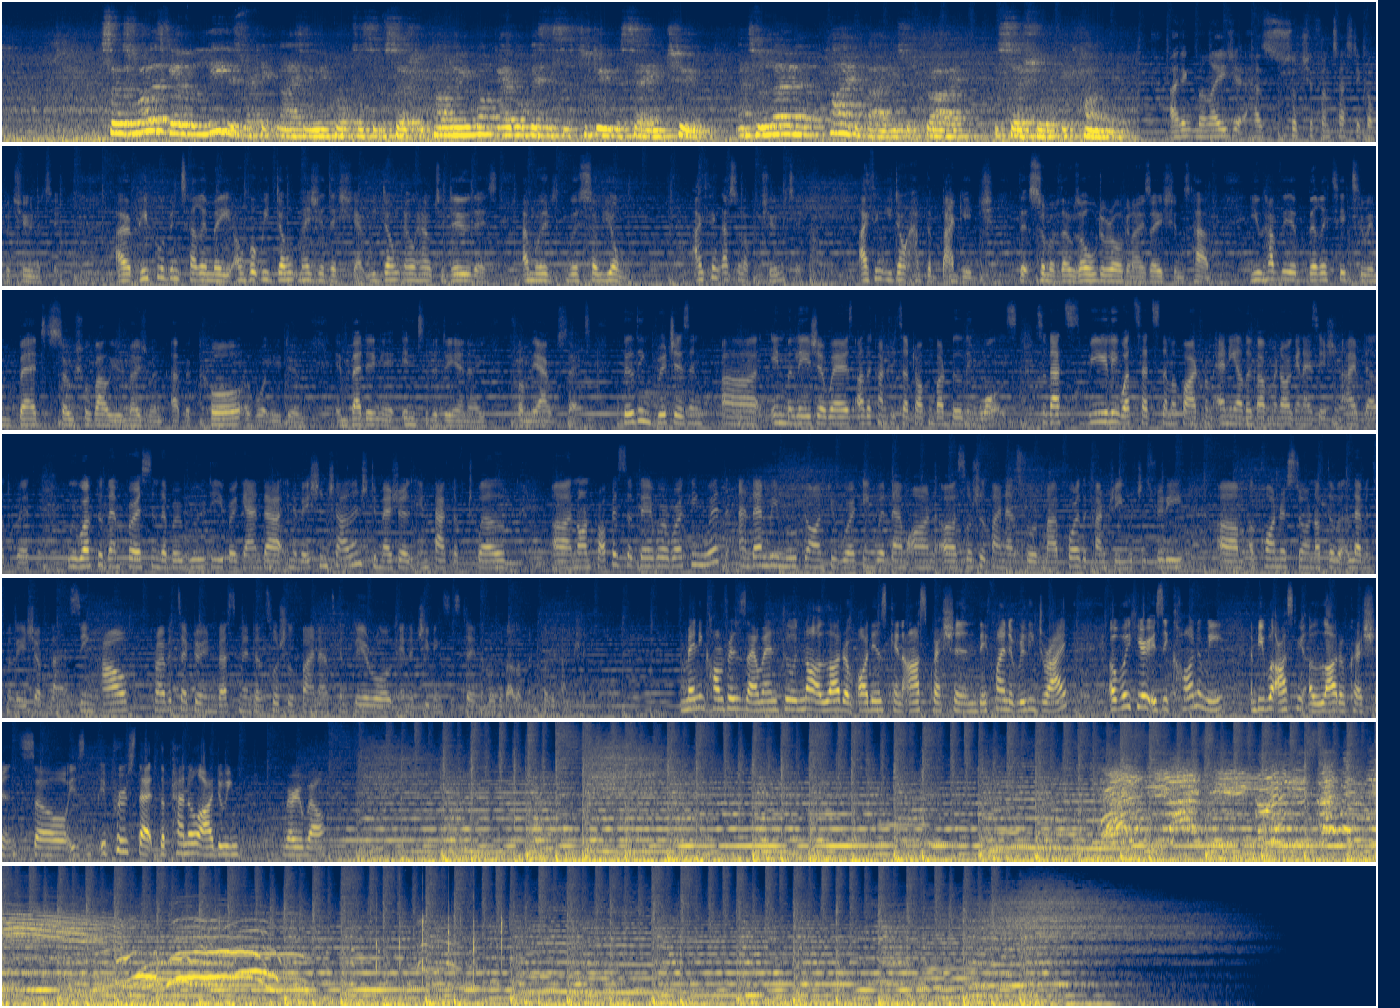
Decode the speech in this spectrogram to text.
So as well as global leaders recognising the importance of the social economy, we want global businesses to do the same too, and to learn and apply the values that drive the social economy. I think Malaysia has such a fantastic opportunity. Uh, people have been telling me, oh, but we don't measure this yet, we don't know how to do this, and we're, we're so young. I think that's an opportunity. I think you don't have the baggage that some of those older organisations have. You have the ability to embed social value measurement at the core of what you do, embedding it into the DNA from the outset. Building bridges in, uh, in Malaysia, whereas other countries are talking about building walls. So that's really what sets them apart from any other government organisation I've dealt with. We worked with them first in the Berbudi Berganda Innovation Challenge to measure the impact of 12 uh, nonprofits that they were working with, and then we moved on to working with them on a social finance roadmap for the country, which is really um, a cornerstone of the 11th Malaysia Plan, seeing how private sector investment and social finance can play a role in achieving sustainable development for the country. Many conferences I went to, not a lot of audience can ask questions. They find it really dry. Over here is economy, and people ask me a lot of questions. So it proves that the panel are doing very well.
